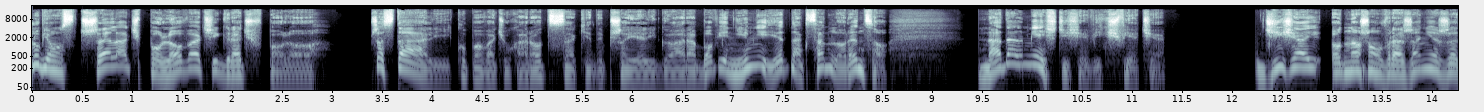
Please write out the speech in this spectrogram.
Lubią strzelać, polować i grać w polo. Przestali kupować u Harrodsa, kiedy przejęli go Arabowie, niemniej jednak San Lorenzo nadal mieści się w ich świecie. Dzisiaj odnoszą wrażenie, że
